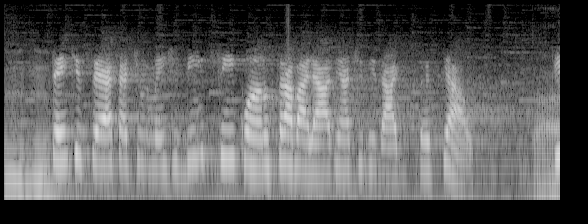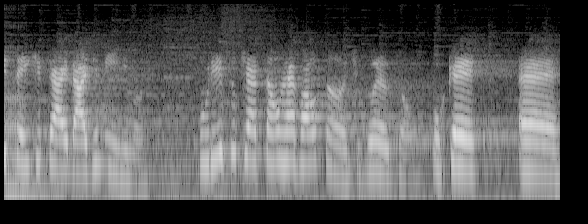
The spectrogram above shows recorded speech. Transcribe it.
Uhum. Tem que ser efetivamente 25 anos trabalhado em atividade especial. Tá. E tem que ter a idade mínima. Por isso que é tão revoltante, Wilson. Porque é,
